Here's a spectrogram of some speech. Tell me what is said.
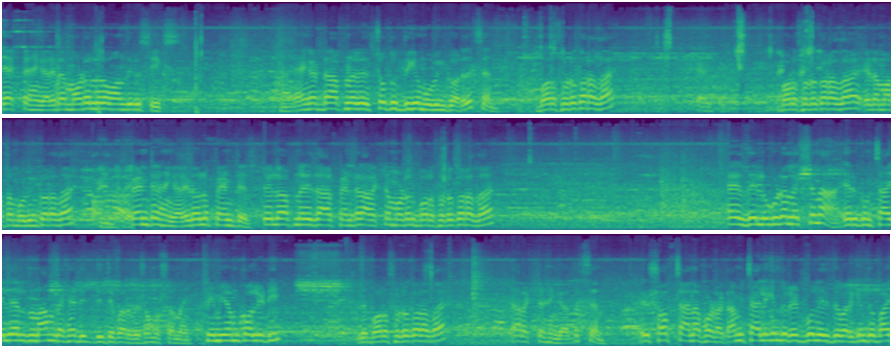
এই একটা হ্যাঙ্গার এটা মডেল হলো ওয়ান জিরো সিক্স হ্যাঁ হ্যাঙ্গারটা আপনার চতুর্দিকে মুভিং করে, দেখছেন? বড় ছোটো করা যায়। বড় ছোটো করা যায় এটা মাথা মুভিং করা যায়। প্যান্টের হ্যাঙ্গার এটা হলো প্যান্টের এটা হলো আপনার এই যে আর প্যান্টের আরেকটা মডেল বড় ছোটো করা যায়। যে লোগোটা লেখছে না এরকম চাইলে নাম লেখাই দিতে পারবে সমস্যা নাই। প্রিমিয়াম কোয়ালিটি যে বড় ছোটো করা যায়। আর একটা হ্যাঙ্গার দেখছেন? এই সব চায়না প্রোডাক্ট আমি চাইলে কিন্তু রেট বলে দিতে পারি কিন্তু ভাই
